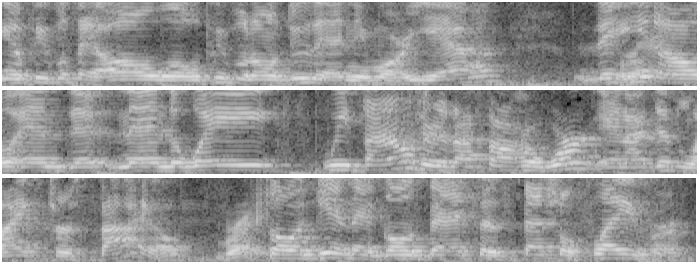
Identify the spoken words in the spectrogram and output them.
You know, people say, "Oh, well, people don't do that anymore." Yeah. They, You know, and then then the way we found her is I saw her work and I just liked her style. Right. So again, that goes back to special flavor.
